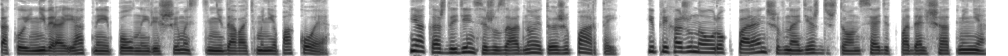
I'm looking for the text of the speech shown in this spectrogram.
такой невероятной и полной решимости не давать мне покоя. Я каждый день сижу за одной и той же партой и прихожу на урок пораньше в надежде, что он сядет подальше от меня.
